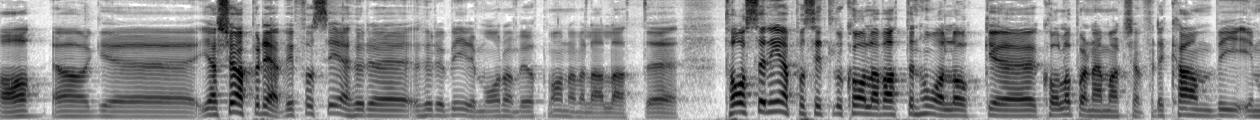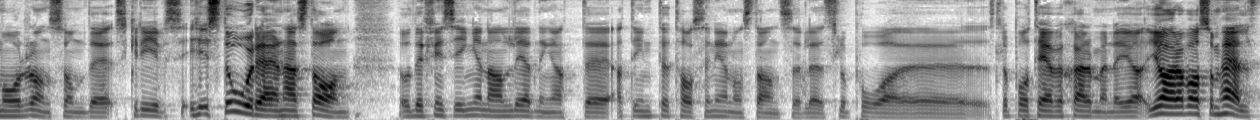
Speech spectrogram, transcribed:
Ja, jag, eh, jag köper det. Vi får se hur det, hur det blir imorgon. Vi uppmanar väl alla att eh, ta sig ner på sitt lokala vattenhål och eh, kolla på den här matchen. För det kan bli imorgon som det skrivs historia i den här stan. Och det finns ingen anledning att, eh, att inte ta sig ner någonstans eller slå på, eh, slå på TV-skärmen eller gö göra vad som helst.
